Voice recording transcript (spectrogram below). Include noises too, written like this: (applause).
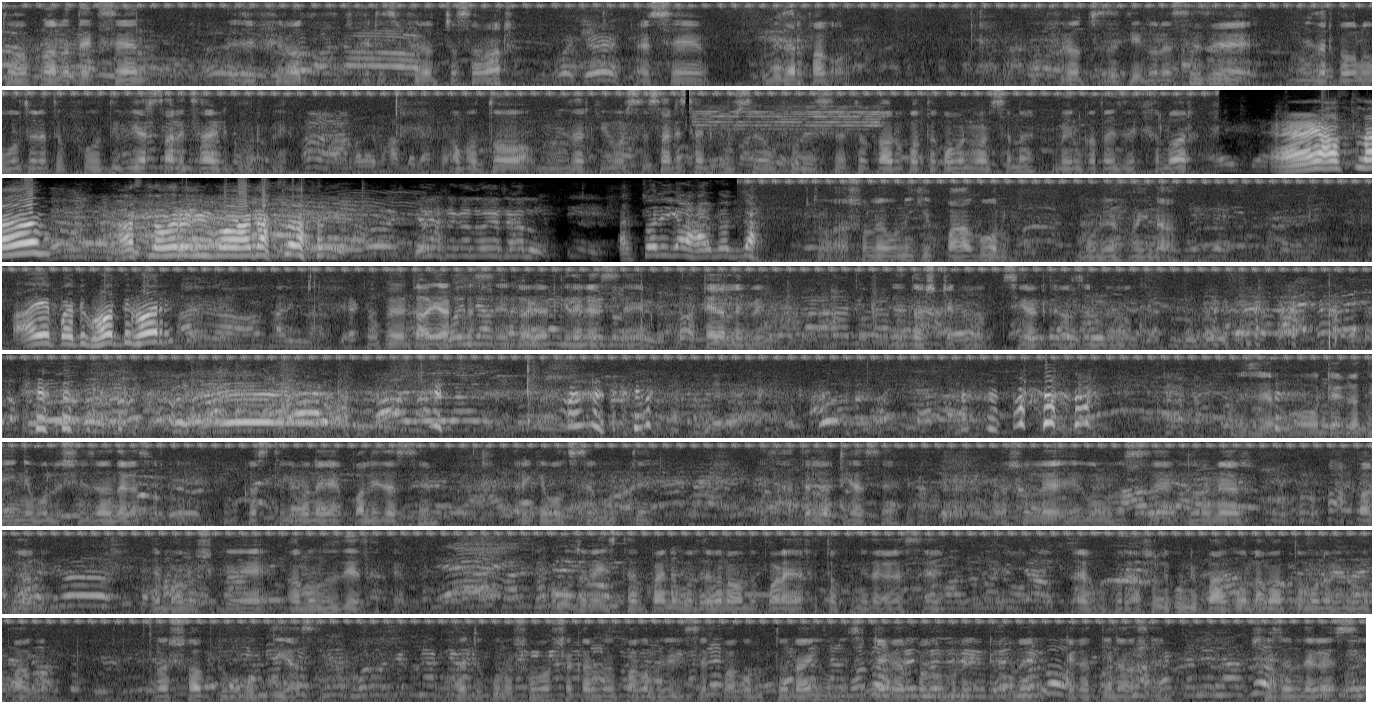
তো আপনারা দেখছেন এই যে ফিরোজ, এটা হচ্ছে ফিরোজ চাষামার সে মেজার পাগল। ফিরোজ চাষা কী করেছে যে, মেজার পাগল বলছে, এটা তুই ফু দিবি আর চারি সাইড ঘুরবি। আপাতত মেজার কী করছে চারি সাইড ঘুরছে এবং ফুরেছে তো কারোর কথা কমেন্ট মারছে না। মেন কথা যে খেলোয়াড়। আসলাম আসলামের বিপদ, আসলাম। তো আসলে উনি কি পাগল? মনে হয় না। আয় পাতে ঘর দে ঘর। তোকে গাড়ি আটকাচ্ছে গাড়ি আটকে দেখাচ্ছে টাকা নেবে। দশ টাকা হোক সিগারেট খাওয়ার জন্য হোক। এই (laughs) যে ও টাকা দিইনি বলে সেজন্য দেখা যাচ্ছে ওর কাছ থেকে মানে পালিয়ে যাচ্ছে। আর কে বলছে যে ঘুরতে। এই যে হাতে লাঠি আছে। আসলে এগুলো হচ্ছে এক ধরনের পাগলামি, যে মানুষকে আনন্দ দিয়ে থাকে। তো কোনো জায়গায় স্থান পায় না বলে যখন আমাদের পাড়ায় আসে, তখনই দেখা যাচ্ছে এরকম করে। আসলে উনি পাগল? আমার তো মনে হয় না উনি পাগল। ওনার সবটুকু বুদ্ধি আছে। হয়তো কোনো সমস্যার কারণে পাগল হয়ে গেছে। পাগল তো নাই, উনি হচ্ছে টাকার পাগল মানে অনেক টাকার দিন আছে। সেই জন্য দেখা যাচ্ছে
